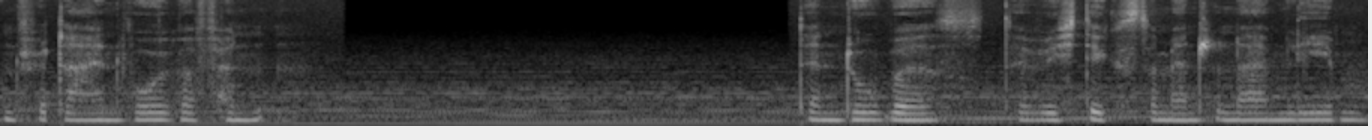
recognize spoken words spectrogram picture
und für dein Wohlbefinden. Denn du bist der wichtigste Mensch in deinem Leben.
